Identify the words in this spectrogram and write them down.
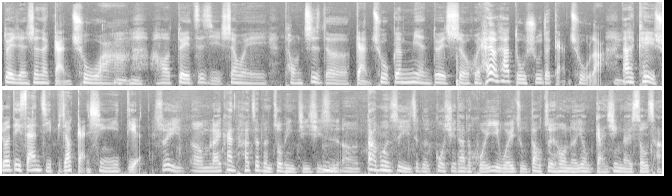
对人生的感触啊，然后对自己身为同志的感触，跟面对社会，还有他读书的感触啦。那可以说第三集比较感性一点。所以，呃，我们来看他这本作品集，其实呃，大部分是以这个过去他的回忆为主，到最后呢，用感性来收场。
